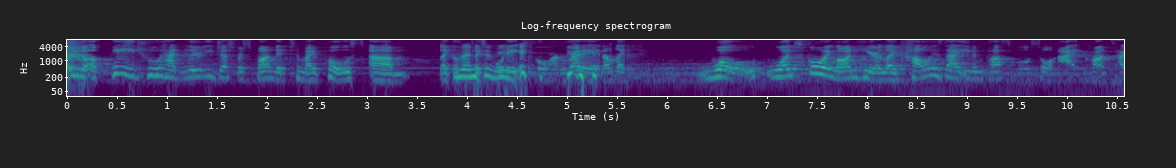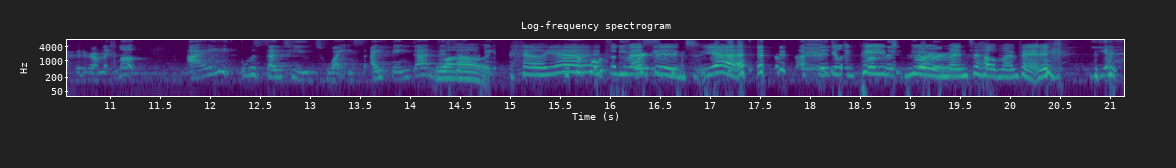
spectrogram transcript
uh, you know, of Paige who had literally just responded to my post, um, like a, like four days ago on Reddit, and I'm like, whoa, what's going on here? Like, how is that even possible? So I contacted her. I'm like, look I was sent to you twice. I think that this wow. is like, hell yeah, it's a message. Yeah, message you're like Paige, you are meant to help my panic. yes,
